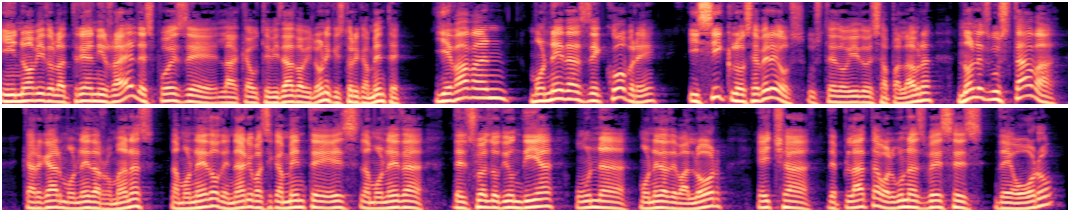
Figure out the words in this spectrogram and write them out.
Y no ha habido idolatría en Israel después de la cautividad babilónica históricamente. Llevaban monedas de cobre y ciclos hebreos. ¿Usted ha oído esa palabra? No les gustaba cargar monedas romanas. La moneda o denario básicamente es la moneda del sueldo de un día, una moneda de valor hecha de plata o algunas veces de oro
